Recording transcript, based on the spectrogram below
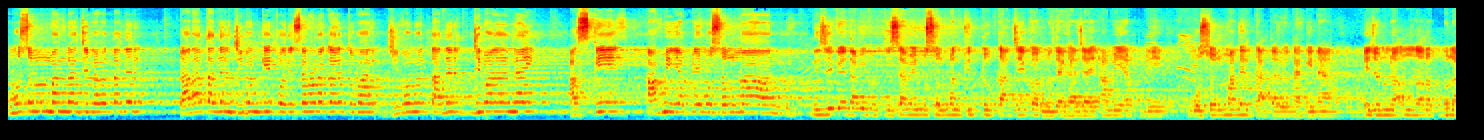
অমুসলমানরা যেভাবে তাদের, তারা তাদের জীবনকে পরিচালনা করে, তোমার জীবনও তাদের জীবনে নাই। আজকে আমি আপনি মুসলমান, নিজেকে দাবি করতেছি, আমি মুসলমান, কিন্তু কাজে কর্ম দেখা যায় আমি আপনি মুসলমানের কাতারে থাকি না। এই জন্য আল্লাহ রব্বুল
